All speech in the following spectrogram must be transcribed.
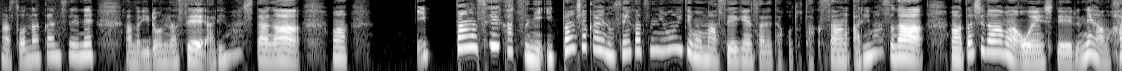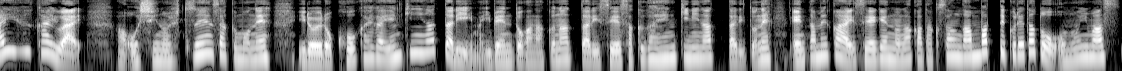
まあそんな感じでね、あの、いろんなせいありましたが、まあ、般生活に、一般社会の生活においても、まあ制限されたことたくさんありますが、まあ、私がまあ応援しているね、あの俳優界隈、まあ、推しの出演作もね、いろいろ公開が延期になったり、まあ、イベントがなくなったり、制作が延期になったりとね、エンタメ界制限の中たくさん頑張ってくれたと思います。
